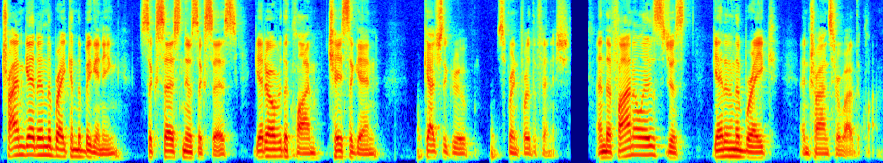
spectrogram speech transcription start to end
Try and get in the break in the beginning. Success, no success. Get over the climb, chase again, catch the group, sprint for the finish. And the final is just get in the break and try and survive the climb.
